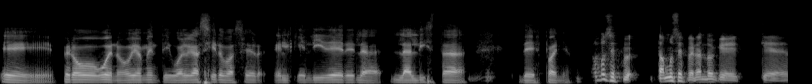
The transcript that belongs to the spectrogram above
Eh, pero bueno, obviamente igual Gasir va a ser el que lidere la, la lista de España. Estamos, estamos esperando que, que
